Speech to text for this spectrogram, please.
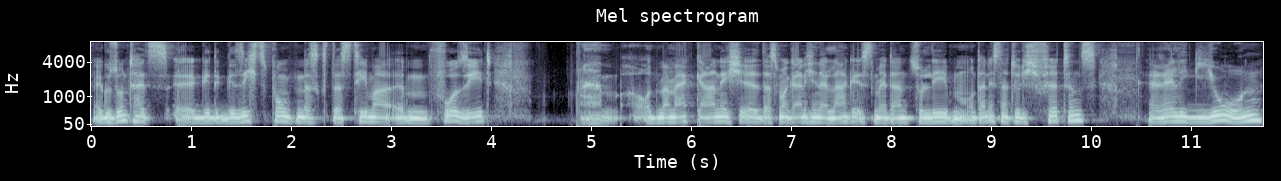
äh, Gesundheitsgesichtspunkten äh, das, das Thema ähm, vorsieht. Ähm, und man merkt gar nicht, äh, dass man gar nicht in der Lage ist, mehr dann zu leben. Und dann ist natürlich viertens Religion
